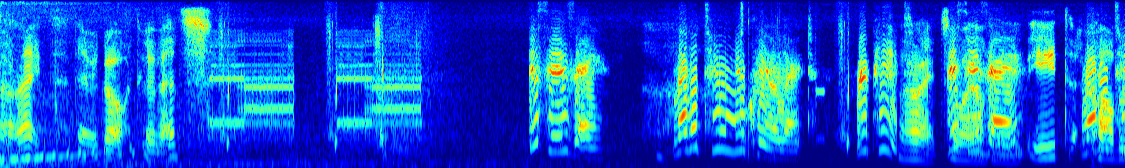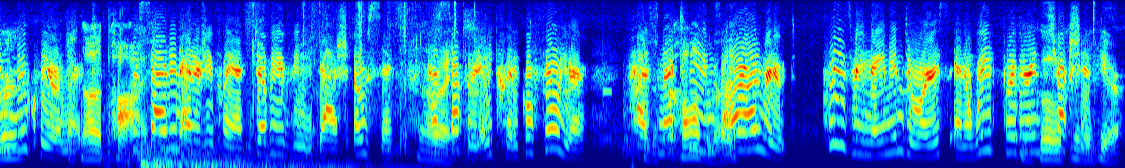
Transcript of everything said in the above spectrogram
Alright, there we go. Two events. This is a level 2 nuclear alert. Repeat. Alright, so this is a eat level 2 cobbler. nuclear alert. not a. Poseidon Energy Plant WV-06 has Alright. suffered a critical failure. Hazmat teams are en route. Please remain indoors and await further Go instructions. here.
